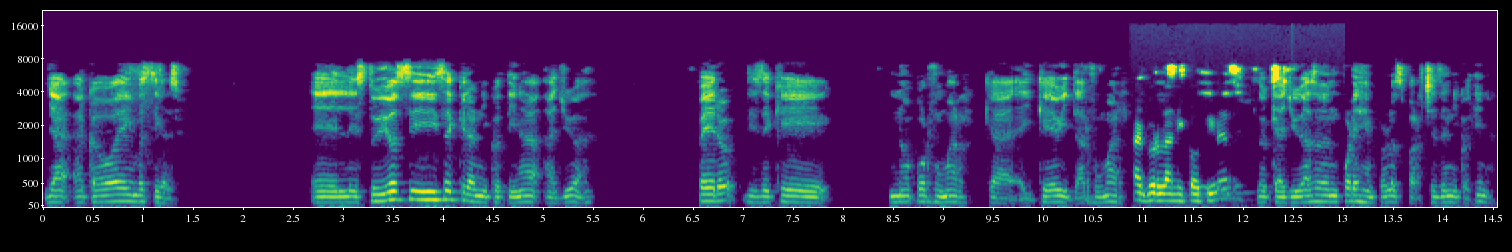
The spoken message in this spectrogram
ya acabo de investigar. El estudio sí dice que la nicotina ayuda, pero dice que no por fumar, que hay que evitar fumar. Ah, pero la nicotina, Lo que ayuda son, por ejemplo, los parches de nicotina.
